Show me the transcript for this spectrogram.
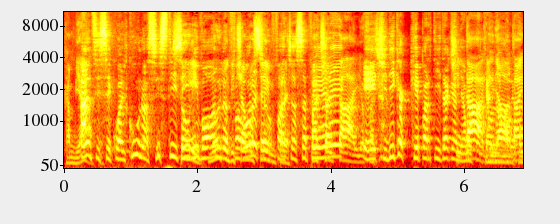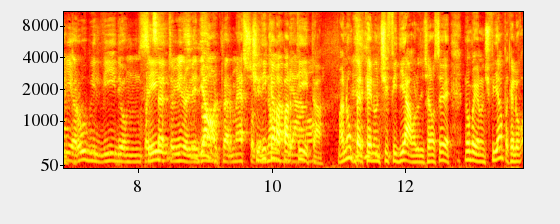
cambiamo Anzi, se qualcuno ha assistito Sì, a un per diciamo favore ce lo faccia Faccia il sapere taglio, e faccia- ci dica che partita che Ci andiamo a tagli, controllare. andiamo. tagli, rubi il video, un pezzetto di video, sì, gli diamo no, il permesso ci che dica non la abbiamo. partita ma non perché non ci fidiamo lo diciamo sempre non perché non ci fidiamo perché lo-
